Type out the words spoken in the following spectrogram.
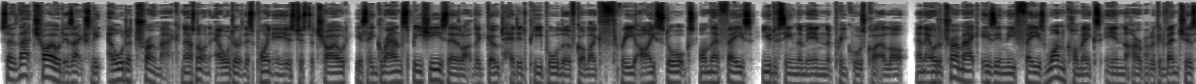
So that child is actually Elder Tromak. Now it's not an elder at this point, it is just a child. It's a Gran species. They're like the goat-headed people that have got like three eye stalks on their face. You'd have seen them in the prequels quite a lot. And Elder Tromak is in the Phase 1 comics in the High Republic Adventures,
